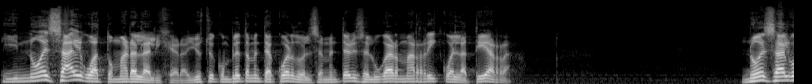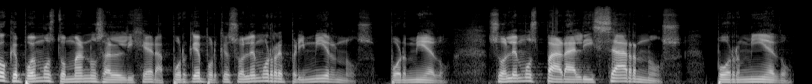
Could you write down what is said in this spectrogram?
y no es algo a tomar a la ligera. Yo estoy completamente de acuerdo. El cementerio es el lugar más rico en la tierra. No es algo que podemos tomarnos a la ligera. ¿Por qué? Porque solemos reprimirnos por miedo. Solemos paralizarnos por miedo.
